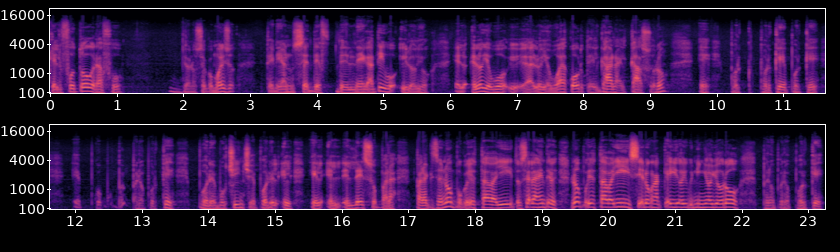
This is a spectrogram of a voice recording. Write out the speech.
Que el fotógrafo, yo no sé cómo hizo, tenía un set del negativo y lo dio. Él, lo, llevó, lo llevó a corte, él gana el caso, ¿no? Eh, ¿Por, qué? Porque, eh, ¿Pero por qué? Por el bochinche, por el, el, el, de eso, para, para que se no, porque yo estaba allí. Entonces la gente, no, pues yo estaba allí, hicieron aquello y el niño lloró. Pero, pero, ¿por qué?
